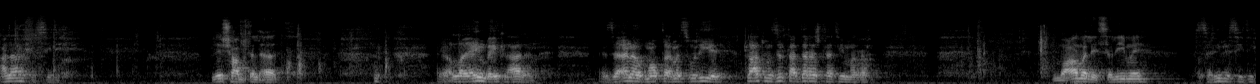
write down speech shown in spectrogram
على آخر سيدي. ليش عم تلهات يا الله يعين بقية العالم. إذا أنا بموقع مسؤولية طلعت ونزلت على الدرج 30 مرة. المعاملة سليمة؟ سليم يا سيدي.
